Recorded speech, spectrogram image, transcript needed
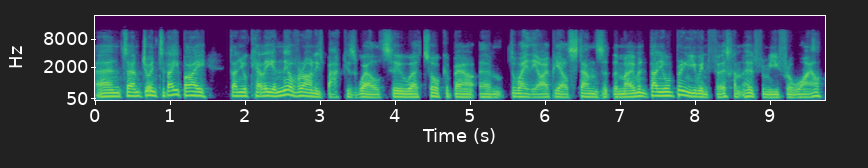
And I'm um, joined today by Daniel Kelly and Neil Varani's back as well to uh, talk about um, the way the IPL stands at the moment. Daniel, we'll bring you in first. I haven't heard from you for a while.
